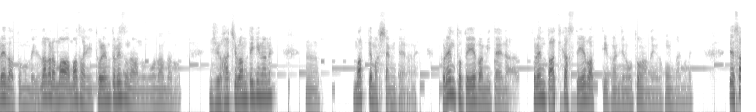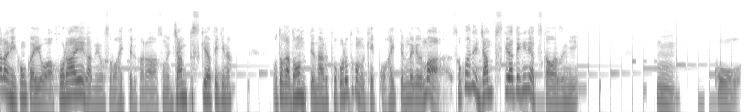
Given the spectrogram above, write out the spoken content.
れだと思うんだけど、だからまあまさにトレント・レズナーのなんだろう、18番的なね、うん、待ってましたみたいなね、トレントといえばみたいな、トレント・アティカスといえばっていう感じの音なんだけど、今回もね。で、さらに今回要はホラー映画の要素も入ってるから、そのジャンプスケア的な音がドンってなるところとかも結構入ってるんだけど、まあそこはね、ジャンプスケア的には使わずに、うん、こ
